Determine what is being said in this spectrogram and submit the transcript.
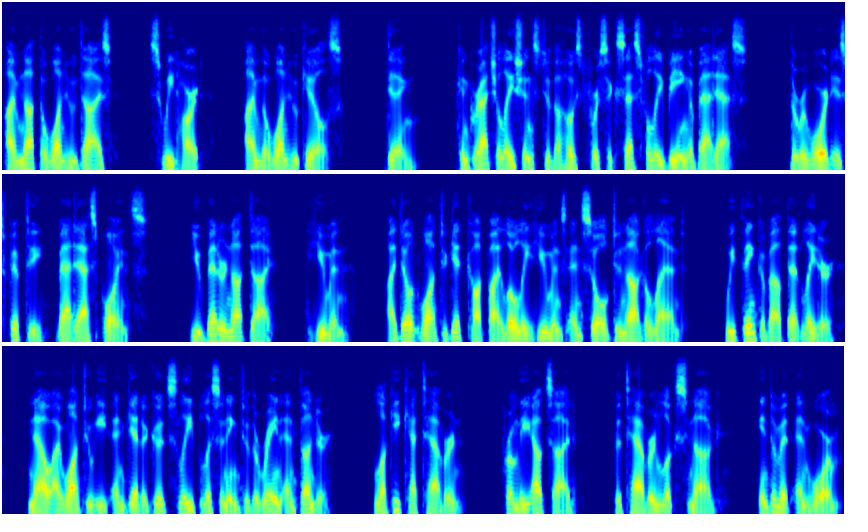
I'm not the one who dies, sweetheart, I'm the one who kills. Ding. Congratulations to the host for successfully being a badass. The reward is 50 badass points. You better not die, human, I don't want to get caught by lowly humans and sold to Nagaland. We think about that later, now I want to eat and get a good sleep listening to the rain and thunder. Lucky Cat Tavern. From the outside, the tavern looks snug, intimate and warm.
